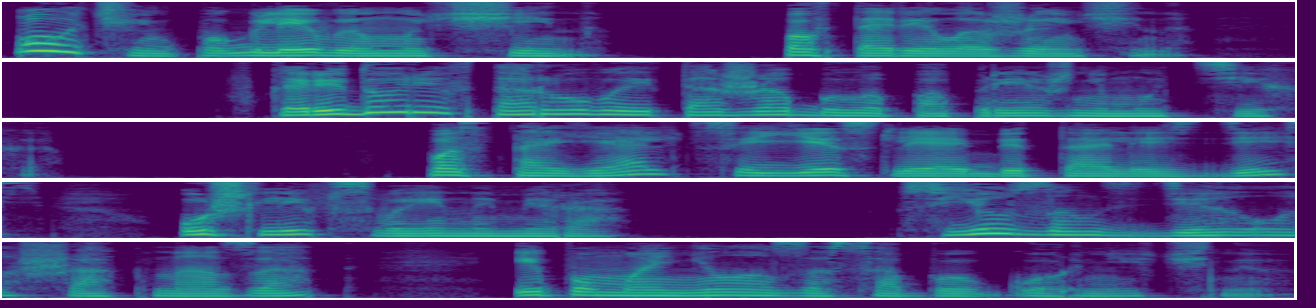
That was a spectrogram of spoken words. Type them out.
«Очень пугливый мужчина», — повторила женщина. В коридоре второго этажа было по-прежнему тихо. Постояльцы, если обитали здесь, ушли в свои номера. Сьюзан сделала шаг назад и поманила за собой горничную.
